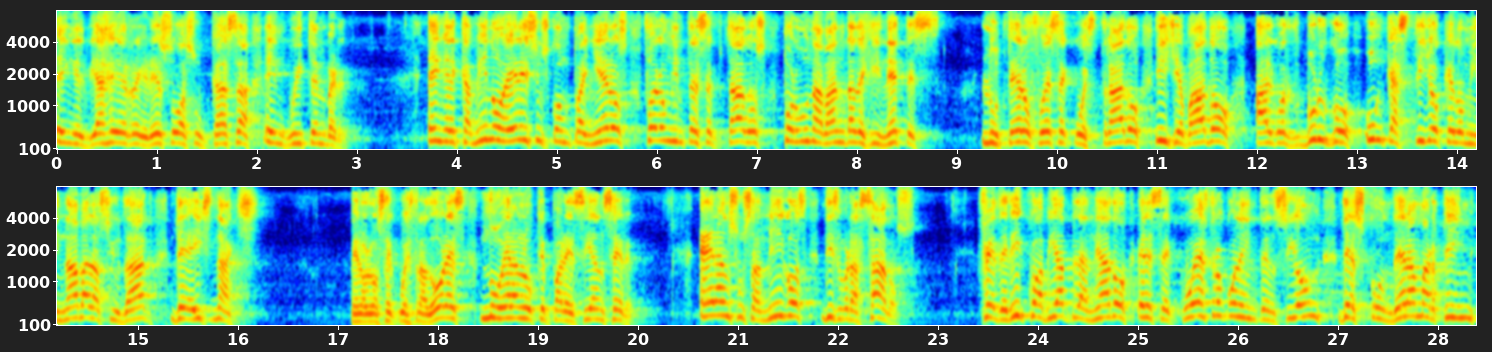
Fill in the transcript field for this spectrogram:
en el viaje de regreso a su casa en Wittenberg. En el camino él y sus compañeros fueron interceptados por una banda de jinetes. Lutero fue secuestrado y llevado a Goldburgo, un castillo que dominaba la ciudad de Eisenach. Pero los secuestradores no eran lo que parecían ser. Eran sus amigos disfrazados. Federico había planeado el secuestro con la intención de esconder a Martín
